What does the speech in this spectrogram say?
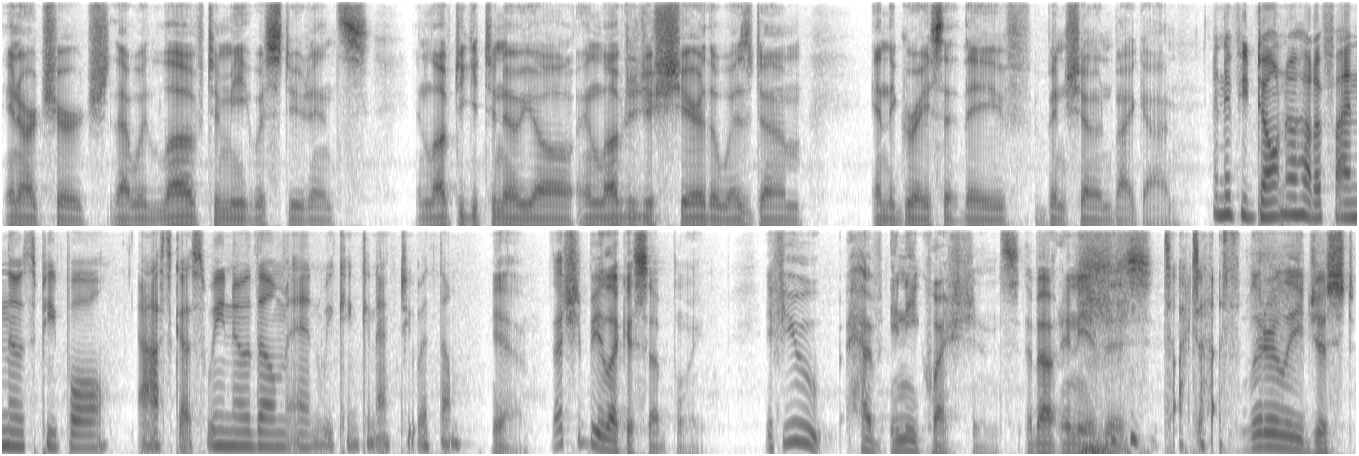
in our church that would love to meet with students and love to get to know y'all and love to just share the wisdom and the grace that they've been shown by God. And if you don't know how to find those people, ask us. We know them and we can connect you with them. Yeah, that should be like a sub point. If you have any questions about any of this, talk to us. Literally just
